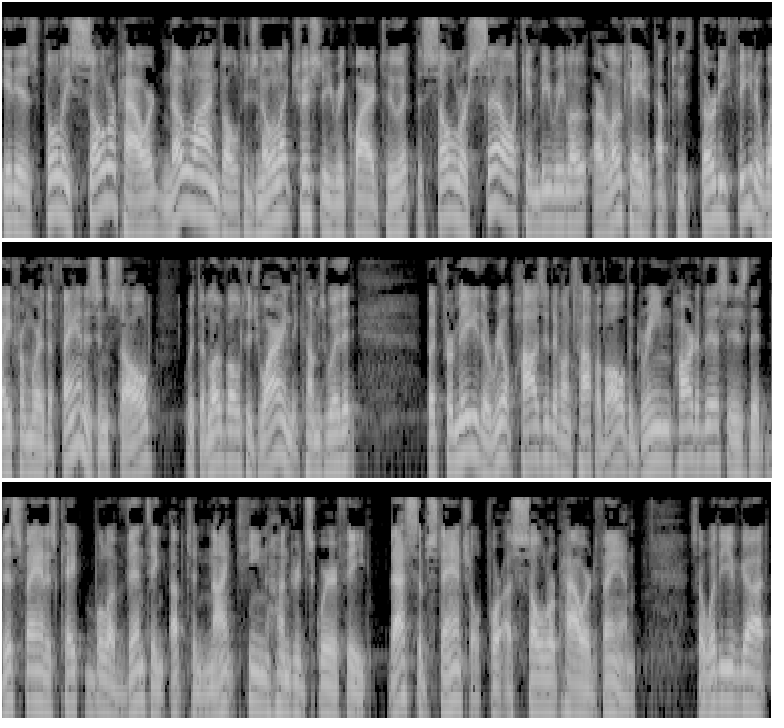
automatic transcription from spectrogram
it is fully solar powered, no line voltage, no electricity required to it. The solar cell can be relo- or located up to 30 feet away from where the fan is installed with the low voltage wiring that comes with it. But for me, the real positive on top of all the green part of this is that this fan is capable of venting up to 1900 square feet. That's substantial for a solar powered fan. So whether you've got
